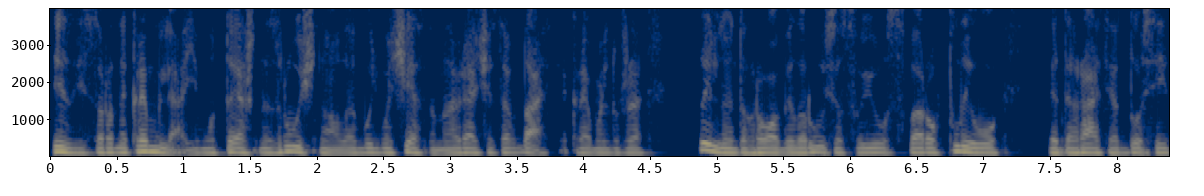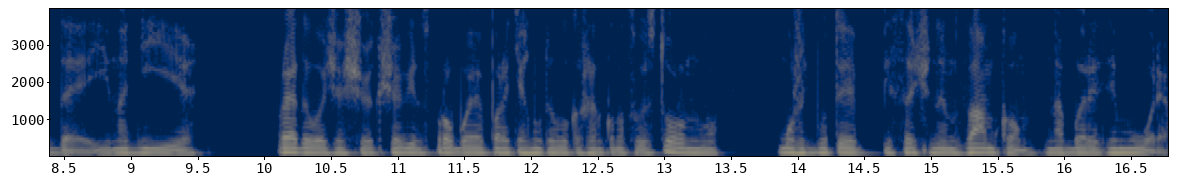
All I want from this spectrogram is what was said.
тиск зі сторони Кремля. Йому теж незручно, але будьмо чесними, навряд чи це вдасться. Кремль дуже сильно інтегрував Білорусь у свою сферу впливу. Інтеграція досі йде і надії Предовича, що якщо він спробує перетягнути Лукашенко на свою сторону, можуть бути пісочним замком на березі моря.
